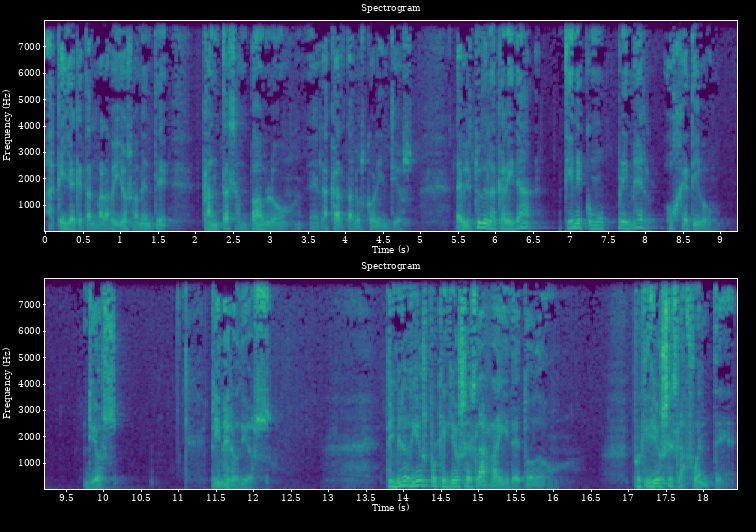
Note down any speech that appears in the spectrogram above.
aquella que tan maravillosamente canta San Pablo en la carta a los Corintios, la virtud de la caridad tiene como primer objetivo Dios. Primero Dios. Primero Dios porque Dios es la raíz de todo, porque Dios es la fuente,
